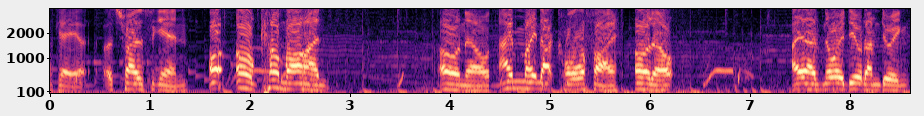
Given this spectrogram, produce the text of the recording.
Okay, let's try this again. Oh, oh, come on. Oh no, I might not qualify. Oh no. I have no idea what I'm doing.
